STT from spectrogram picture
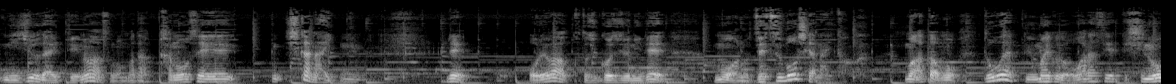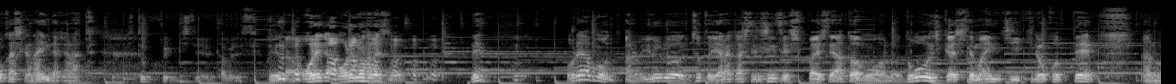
?20 代っていうのはそのまだ可能性しかない。うん。うん。で、俺は今年52で、もうあの絶望しかないと。もうあとはもうどうやってうまいこと終わらせて死のうかしかないんだからって。一括りにしてやるためですよ。俺が、俺の話を。ね？俺はもう、あの、いろいろちょっとやらかして人生失敗して、あとはもう、あの、どうにかして毎日生き残って、あの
